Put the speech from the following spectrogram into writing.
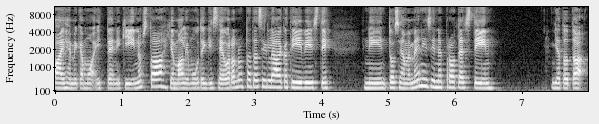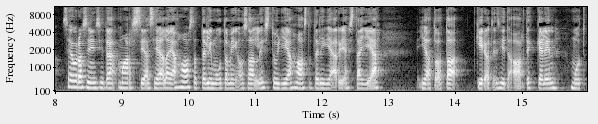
aihe, mikä mua itteeni kiinnostaa, ja mä olin muutenkin seurannut tätä sille aika tiiviisti, niin tosiaan mä menin sinne protestiin, ja tota, seurasin sitä marssia siellä ja haastattelin muutamia osallistujia, haastattelin järjestäjiä ja tota, kirjoitin siitä artikkelin, mutta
